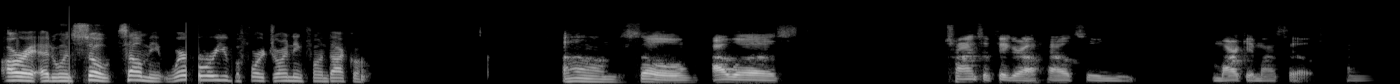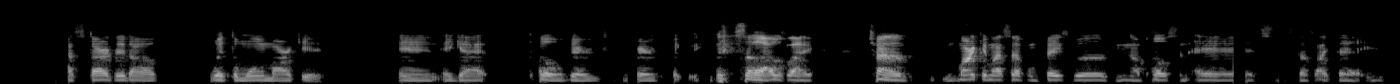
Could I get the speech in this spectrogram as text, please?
All right, Edwin. So tell me, where were you before joining Fondako? Um, so I was trying to figure out how to market myself. Um, I started off with the one market and it got cold very, very quickly. So I was like trying to market myself on Facebook, you know, posting ads and stuff like that. And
